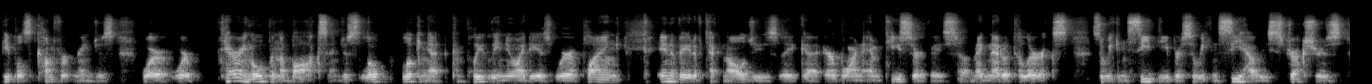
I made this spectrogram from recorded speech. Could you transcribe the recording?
people's comfort ranges we're, we're tearing open the box and just lo- looking at completely new ideas. We're applying innovative technologies like uh, airborne mt surveys uh, magnetotellurics so we can see deeper so we can see how these structures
